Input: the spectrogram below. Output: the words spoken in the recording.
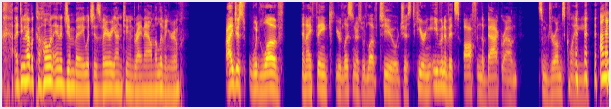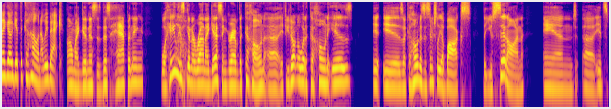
I do have a cajon and a djembe, which is very untuned right now in the living room. i just would love and i think your listeners would love too just hearing even if it's off in the background some drums clanging I'm gonna go get the cajon. I'll be back. Oh my goodness, is this happening? Well, Haley's Oh. gonna run, I guess, and grab the cajon. Uh, if you don't know what a cajon is, it is a cajon is essentially a box that you sit on, and uh, it's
